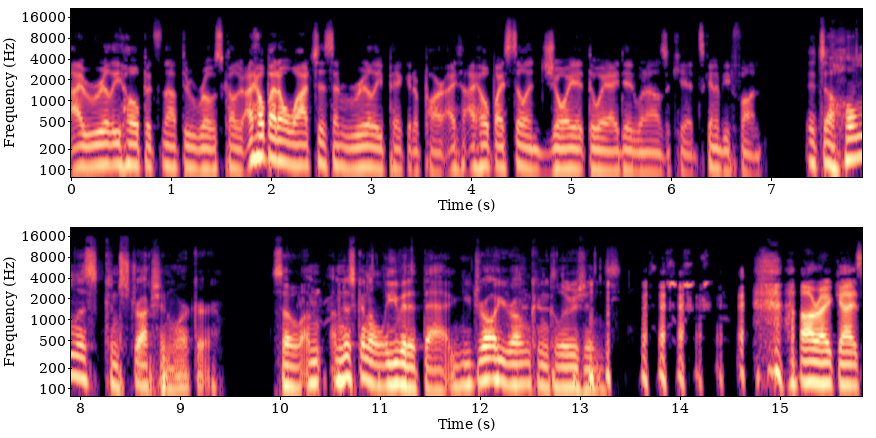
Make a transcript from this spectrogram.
I really hope it's not through rose color. I hope I don't watch this and really pick it apart. I, I hope I still enjoy it the way I did when I was a kid. It's gonna be fun. It's a homeless construction worker. So I'm I'm just going to leave it at that. You draw your own conclusions. All right, guys.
